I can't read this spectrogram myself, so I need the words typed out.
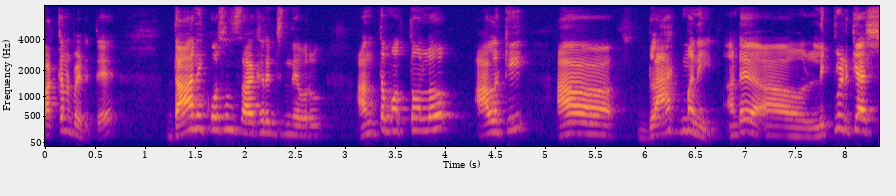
పక్కన పెడితే దానికోసం సహకరించింది ఎవరు? అంత మొత్తంలో వాళ్ళకి ఆ బ్లాక్ మనీ అంటే లిక్విడ్ క్యాష్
